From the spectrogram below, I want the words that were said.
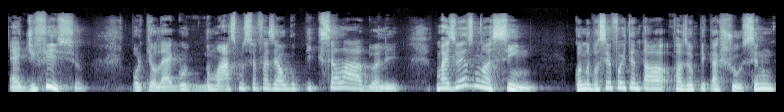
É difícil. Porque o Lego, no máximo, você vai fazer algo pixelado ali. Mas mesmo assim, quando você foi tentar fazer o Pikachu, você não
